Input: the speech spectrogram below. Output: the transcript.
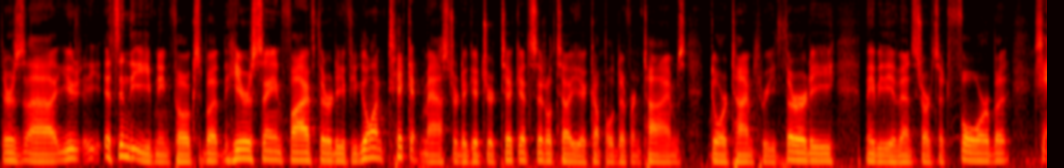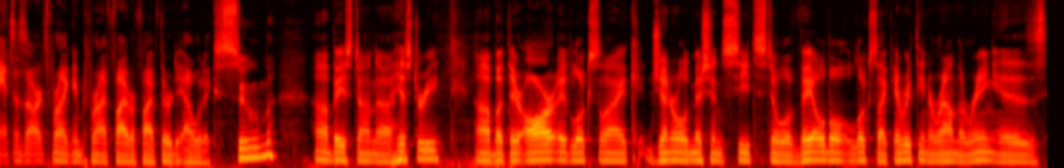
There's uh, you, it's in the evening, folks. But here's saying five thirty. If you go on Ticketmaster to get your tickets, it'll tell you a couple different times. Door time three thirty. Maybe the event starts at four, but chances are it's probably gonna be probably five or five thirty. I would assume. uh, based on uh, history. Uh, but there are, it looks like, general admission seats still available. It looks like everything around the ring is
